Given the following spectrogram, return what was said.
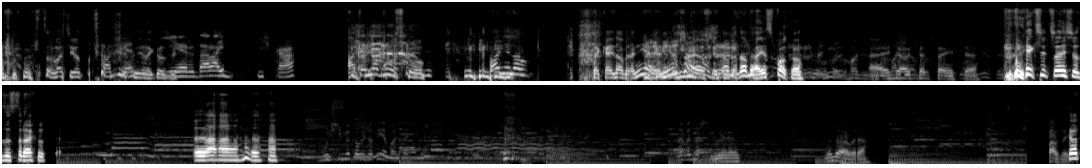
Co macie od... Nie najgorzej. Pierdalaj kiśka. A ten na wózku. Panie na... Czekaj, dobra, nie, nie ruszają się. Dobra, dobra, jest spoko. Ej, ziom się trzęsie. Niech się trzęsie ze strachu. La, la. Musimy kogoś odjebać, weźcie. Nawet na Nie siłę. wiem. No dobra. Pauzuj. Kot.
